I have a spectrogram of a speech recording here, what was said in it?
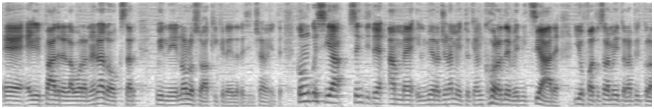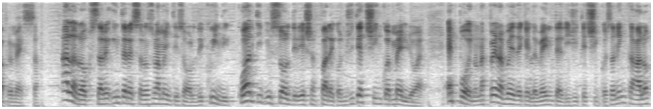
è, è il padre lavora nella Rockstar. Quindi non lo so a chi credere, sinceramente. Comunque sia, sentite a me il mio ragionamento che ancora deve iniziare. Io ho fatto solamente una piccola premessa. Alla Rockstar interessano solamente i soldi, quindi quanti più soldi riesce a fare con GTA 5 meglio è. E poi non appena vede che le vendite di GTA 5 sono in calo,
